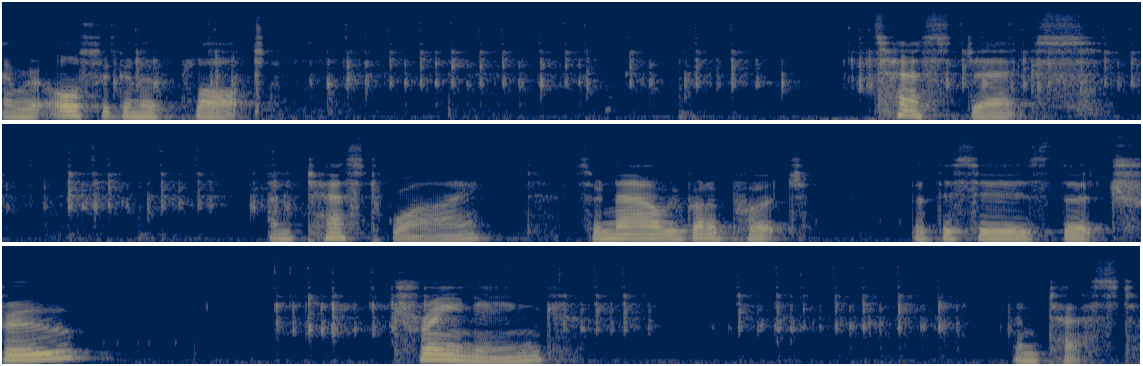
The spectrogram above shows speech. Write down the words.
and we're also going to plot test X and test Y. So now we've got to put that this is the true training and test.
